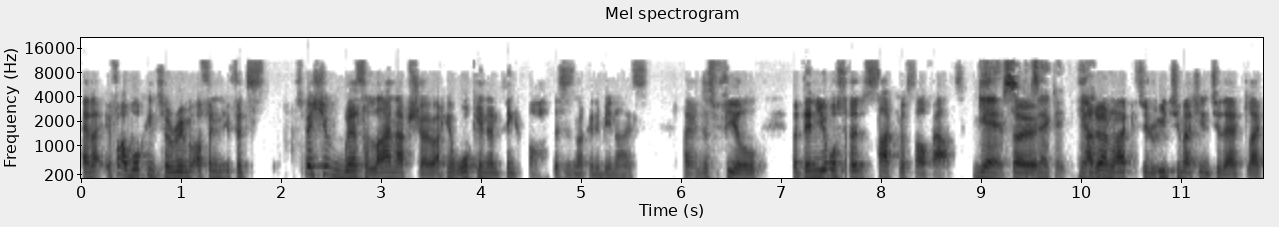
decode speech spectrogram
And if I walk into a room, often if it's especially when it's a lineup show, I can walk in and think, oh, this is not going to be nice. I can just feel. But then you also suck yourself out. Yes, so exactly. Yeah. I don't like to read too much into that. Like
